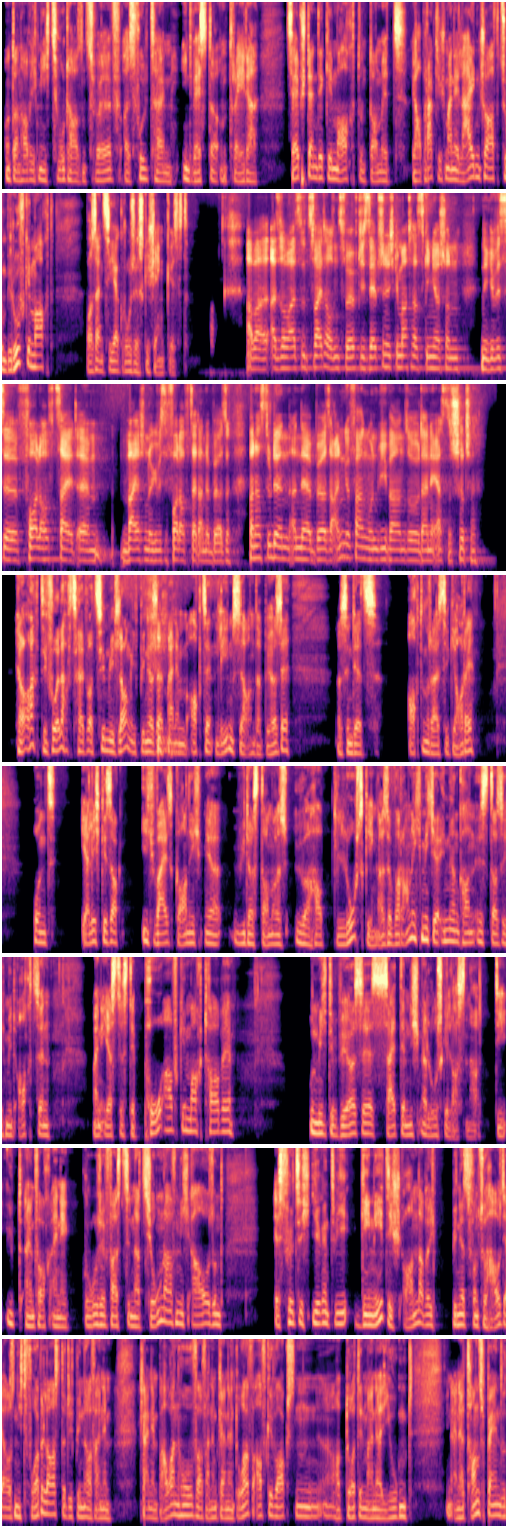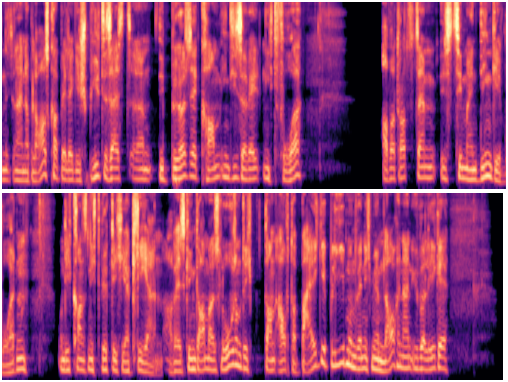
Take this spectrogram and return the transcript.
Und dann habe ich mich 2012 als Fulltime-Investor und Trader selbstständig gemacht und damit ja praktisch meine Leidenschaft zum Beruf gemacht, was ein sehr großes Geschenk ist. Aber also als du 2012 dich selbstständig gemacht hast, ging ja schon eine gewisse Vorlaufzeit, ähm, war ja schon eine gewisse Vorlaufzeit an der Börse. Wann hast du denn an der Börse angefangen und wie waren so deine ersten Schritte? Ja, die Vorlaufzeit war ziemlich lang. Ich bin ja seit meinem 18. Lebensjahr an der Börse. Das sind jetzt 38 Jahre. Und ehrlich gesagt, ich weiß gar nicht mehr, wie das damals überhaupt losging. Also woran ich mich erinnern kann, ist, dass ich mit 18 mein erstes Depot aufgemacht habe und mich die Börse seitdem nicht mehr losgelassen hat. Die übt einfach eine große Faszination auf mich aus und es fühlt sich irgendwie genetisch an, aber ich bin jetzt von zu Hause aus nicht vorbelastet. Ich bin auf einem kleinen Bauernhof, auf einem kleinen Dorf aufgewachsen, habe dort in meiner Jugend in einer Tanzband und in einer Blaskapelle gespielt. Das heißt, ähm, die Börse kam in dieser Welt nicht vor, aber trotzdem ist sie mein Ding geworden und ich kann es nicht wirklich erklären. Aber es ging damals los und ich bin dann auch dabei geblieben. Und wenn ich mir im Nachhinein überlege,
